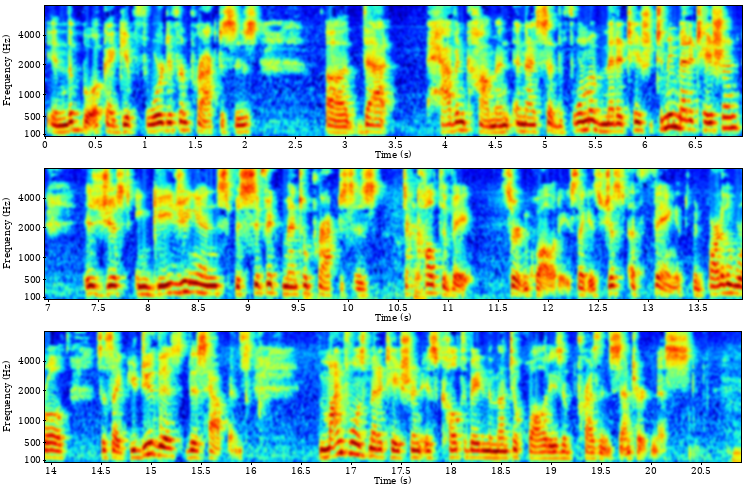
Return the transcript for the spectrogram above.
in the book i give four different practices uh, that have in common, and I said the form of meditation. To me, meditation is just engaging in specific mental practices to okay. cultivate certain qualities. Like it's just a thing. It's been part of the world. So it's like you do this, this happens. Mindfulness meditation is cultivating the mental qualities of present centeredness. Hmm.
